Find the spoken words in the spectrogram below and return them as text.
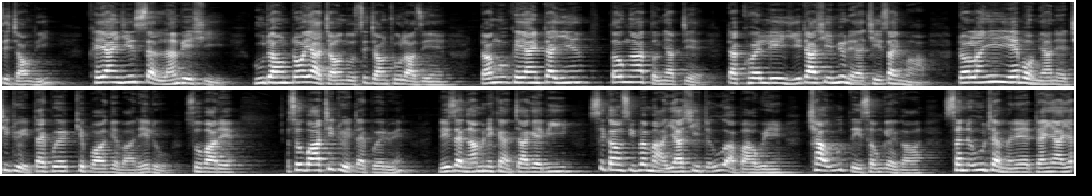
စစ်ကြောင်းသည်ခရိုင်ချင်းဆက်လမ်းဘေးရှိဂူတောင်တောရကျောင်းသို့စစ်ကြောင်းထိုးလာစဉ် တောင်ငူခရိုင်တပ်ရင်း3931တပ်ခွဲလေးရေတာရှည်မြို့နယ်အခြေစိုက်မှာတော်လန်ရေးရဲဘော်များနဲ့ထိတွေ့တိုက်ပွဲဖြစ်ပွားခဲ့ပါတယ်လို့ဆိုပါတယ်အဆိုပါထိတွေ့တိုက်ပွဲတွင်45မိနစ်ခန့်ကြာခဲ့ပြီးစစ်ကောင်စီဘက်မှအရာရှိတဦးအပါအဝင်6ဦးသေဆုံးခဲ့ကာ12ဦးထပ်မံဒဏ်ရာရ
